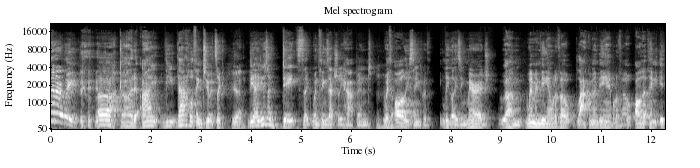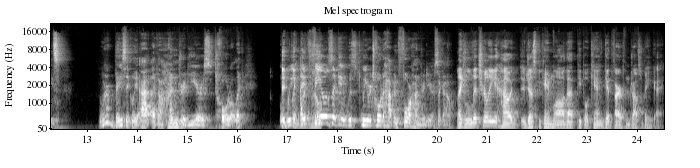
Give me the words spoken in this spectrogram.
Literally. Oh God, I the that whole thing too. It's like Yeah. the ideas of dates, like when things actually happened, with all these things, with legalizing marriage, um, women being able to vote, black women being able to vote, all that thing. It's we're basically at like a hundred years total. Like. It- we, like- like it the- feels like it was we were told it happened 400 years ago. Like literally, how it, it just became law that people can't get fired from jobs for being gay.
